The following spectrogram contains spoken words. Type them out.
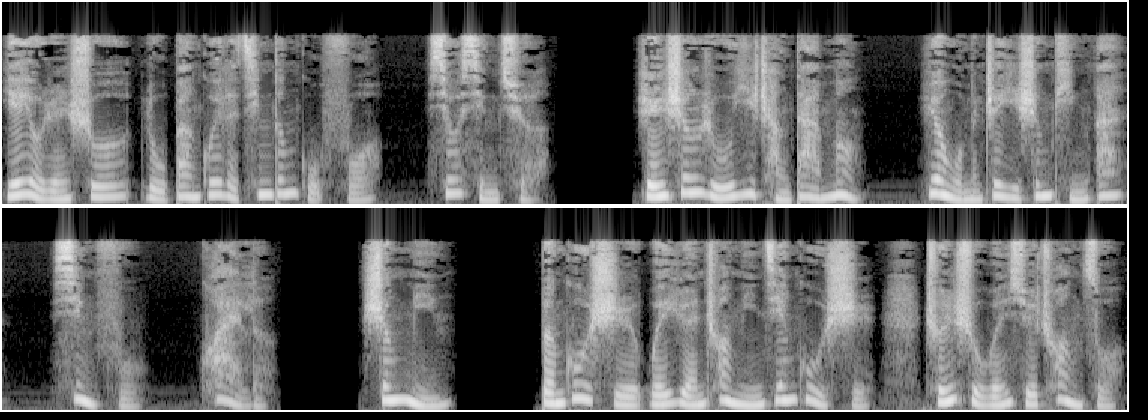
也有人说鲁班归了青灯古佛修行去了。人生如一场大梦，愿我们这一生平安、幸福、快乐。声明：本故事为原创民间故事，纯属文学创作，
